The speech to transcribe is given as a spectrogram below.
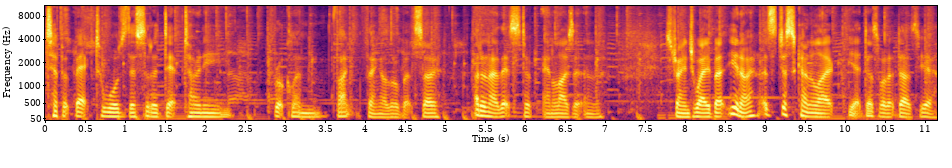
tip it back towards this sort of Daptone Brooklyn funk thing a little bit. So I don't know, that's to analyze it in a strange way. But you know, it's just kind of like, yeah, it does what it does, yeah.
